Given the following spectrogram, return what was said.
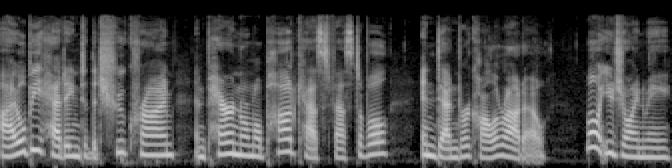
I will be heading to the True Crime and Paranormal Podcast Festival in Denver, Colorado. Won't you join me?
